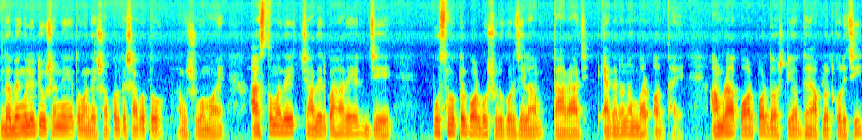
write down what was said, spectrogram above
দ্য বেঙ্গলি টিউশনে তোমাদের সকলকে স্বাগত, আমি শুভময়। আজ তোমাদের চাঁদের পাহাড়ের যে প্রশ্ন উত্তর পর্ব শুরু করেছিলাম, তার আজ এগারো নম্বর অধ্যায়। আমরা পরপর দশটি অধ্যায় আপলোড করেছি।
